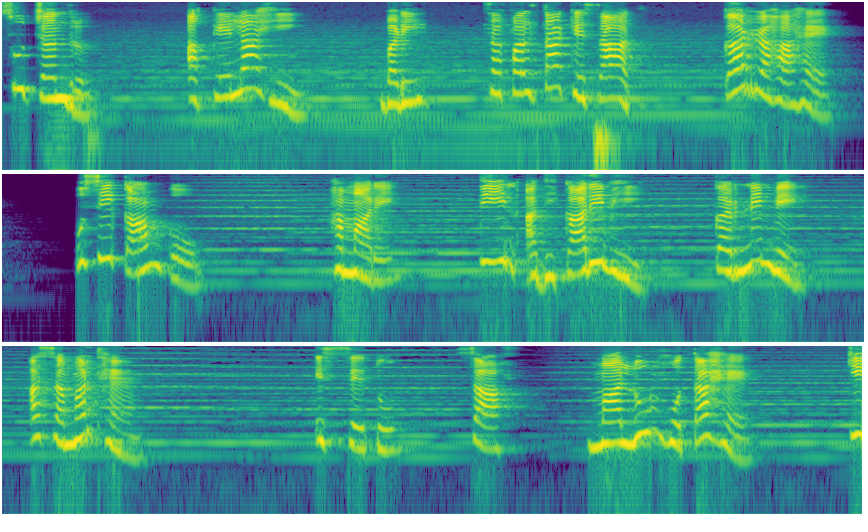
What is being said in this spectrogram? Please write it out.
सुचंद्र अकेला ही बड़ी सफलता के साथ कर रहा है, उसी काम को हमारे तीन अधिकारी भी करने में असमर्थ हैं। इससे तो साफ़ मालूम होता है कि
